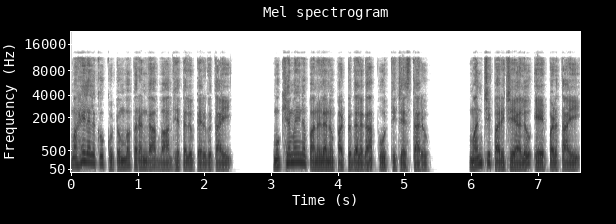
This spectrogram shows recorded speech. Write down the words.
మహిళలకు కుటుంబపరంగా బాధ్యతలు పెరుగుతాయి. ముఖ్యమైన పనులను పట్టుదలగా పూర్తి చేస్తారు. మంచి పరిచయాలు ఏర్పడతాయి.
